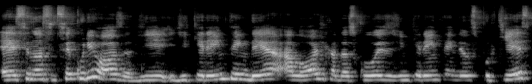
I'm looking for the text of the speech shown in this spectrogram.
é esse lance de ser curiosa, de, de querer entender a lógica das coisas, de querer entender os porquês.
